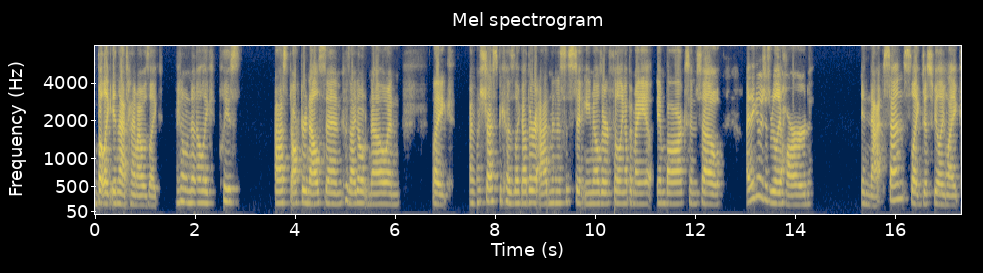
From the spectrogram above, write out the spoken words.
but like in that time I was like I don't know like please ask Dr. Nelson cuz I don't know and like I'm stressed because like other admin assistant emails are filling up in my inbox. And so I think it was just really hard in that sense, like just feeling like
